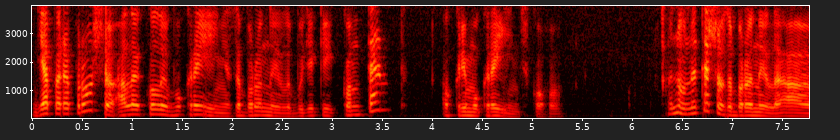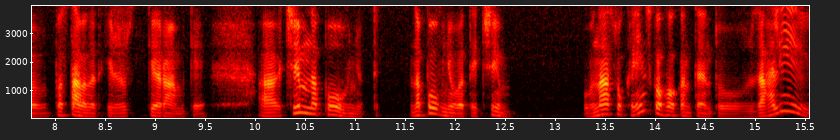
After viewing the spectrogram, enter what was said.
Я перепрошую, але коли в Україні заборонили будь-який контент, окрім українського, ну не те, що заборонили, а поставили такі жорсткі рамки. Чим наповнювати? Наповнювати чим? В нас українського контенту взагалі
